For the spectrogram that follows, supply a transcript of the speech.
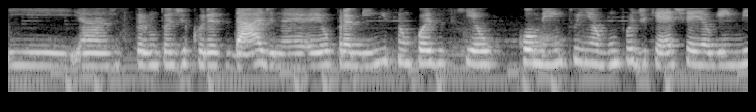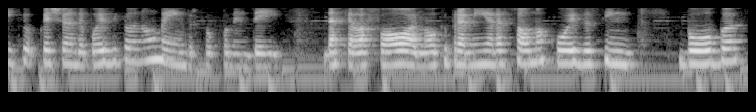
E a se perguntou de curiosidade, né? Eu, para mim, são coisas que eu comento em algum podcast, aí alguém me questiona depois e que eu não lembro que eu comentei daquela forma, ou que para mim era só uma coisa assim, boba.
